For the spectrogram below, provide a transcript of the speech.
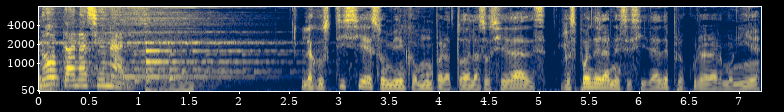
Nota nacional. La justicia es un bien común para todas las sociedades. Responde a la necesidad de procurar armonía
